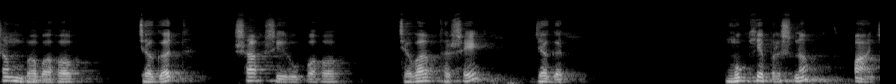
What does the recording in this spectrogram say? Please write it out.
સંભવ જગત સાક્ષીરૂપ. જવાબ થશે જગત. મુખ્ય પ્રશ્ન પાંચ.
